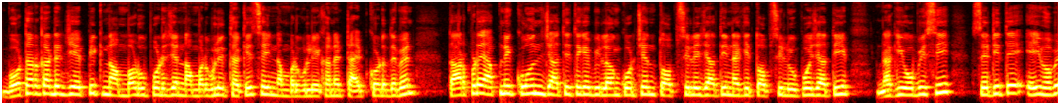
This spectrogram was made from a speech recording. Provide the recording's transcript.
ভোটার কার্ডের যে এপিক নাম্বার, উপরে যে নাম্বারগুলি থাকে সেই নাম্বারগুলি এখানে টাইপ করে দেবেন। তারপরে আপনি কোন জাতি থেকে বিলং করছেন, তফসিলি জাতি নাকি তফসিলি উপজাতি নাকি ওবিসি সেটিতে এইভাবে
